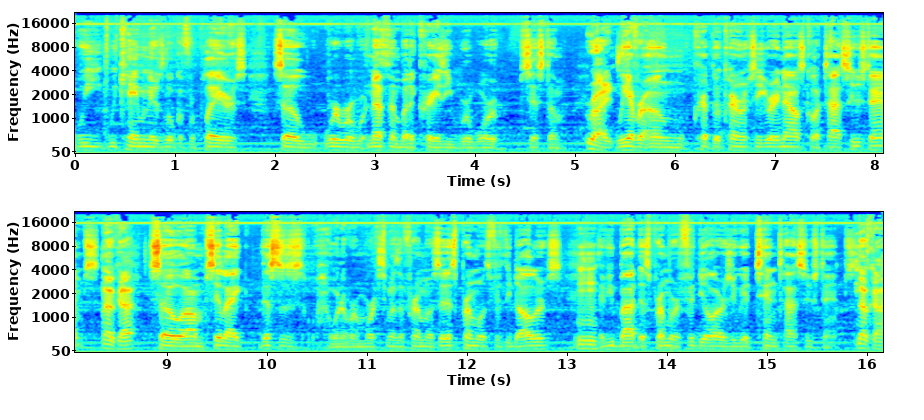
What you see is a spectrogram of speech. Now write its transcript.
we we came in there looking for players. So we're re- nothing but a crazy reward system. Right. We have our own cryptocurrency right now. It's called Tattoo stamps. Okay. So um, say like this is one of our more expensive promos. So this promo is fifty dollars. Mhm. If you buy this promo for fifty dollars, you get ten Tattoo stamps. Okay.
